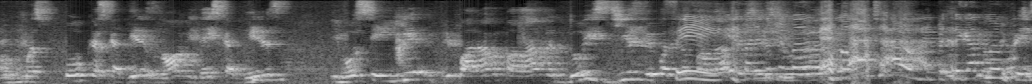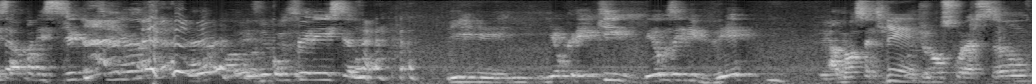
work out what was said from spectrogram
algumas poucas cadeiras, nove, dez cadeiras, e você ia e preparava a palavra, dois dias preparando Sim. a palavra, Preparando pra uma, multidão, né? Uma e pensar, multidão. parecia que tinha né, uma conferência ali. E, e- e eu creio que Deus ele vê a nossa atitude, o nosso coração,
